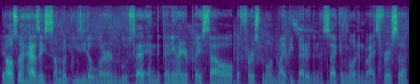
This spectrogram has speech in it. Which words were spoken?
It also has a somewhat easy to learn moveset and depending on your playstyle, the first mode might be better than the second mode and vice versa.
